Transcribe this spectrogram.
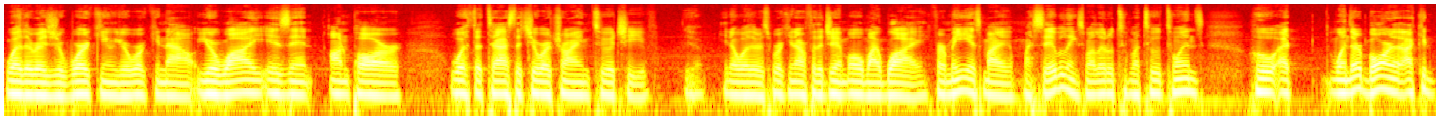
whether it's you're working you're working out, your why isn't on par with the task that you are trying to achieve. Yeah. You know, whether it's working out for the gym, oh my why. For me it's my my siblings, my little two my two twins, who at when they're born I could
